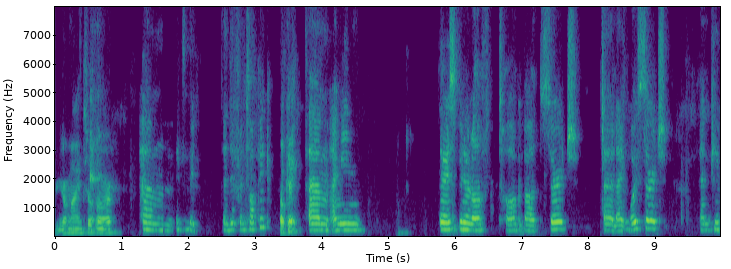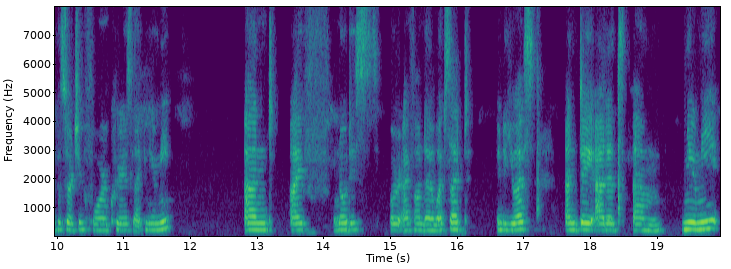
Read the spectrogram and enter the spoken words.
in your mind so far? Um, it's a bit a different topic. Okay. Um, I mean, there's been a lot of talk about search, uh, like voice search, and people searching for queries like near me. And I've noticed, or I found a website in the US, and they added um, near me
